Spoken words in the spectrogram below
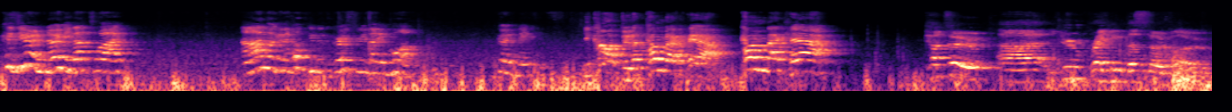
because you don't know me, that's why. And I'm not going to help you with the groceries anymore. I'm going to Maisie's. You can't do that. Come back here. Come back here. Cut to uh, you breaking the snow globe,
